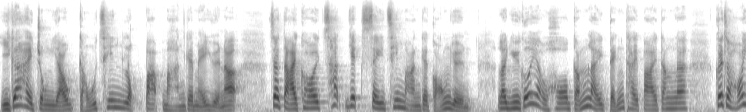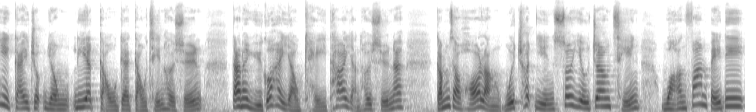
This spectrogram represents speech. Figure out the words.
而家係仲有九千六百萬嘅美元啦，即係大概七億四千萬嘅港元。嗱，如果由何錦麗頂替拜登咧，佢就可以繼續用呢一嚿嘅舊錢去選。但係如果係由其他人去選咧，咁就可能會出現需要將錢還翻俾啲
